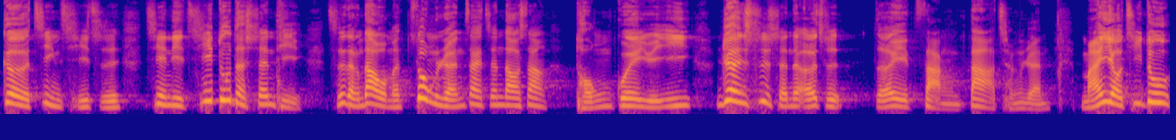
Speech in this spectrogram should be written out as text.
各尽其职，建立基督的身体，只等到我们众人在正道上同归于一，认识神的儿子，得以长大成人，满有基督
